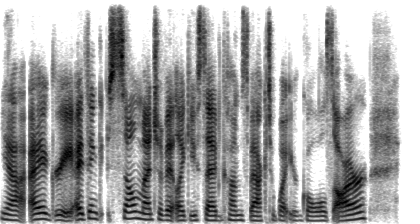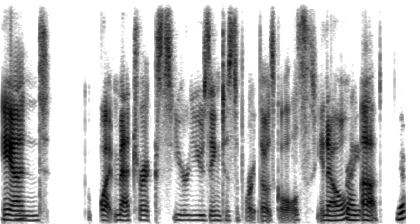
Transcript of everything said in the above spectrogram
Yeah, I agree. I think so much of it, like you said, comes back to what your goals are. Mm-hmm. And what metrics you're using to support those goals you know? Right. Uh, yep.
